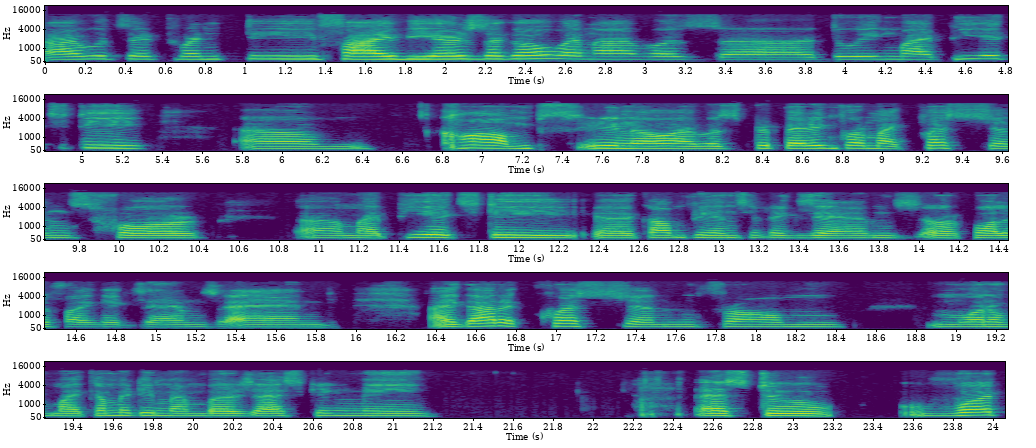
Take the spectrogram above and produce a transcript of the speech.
i would say 25 years ago when i was uh, doing my phd um, comps you know i was preparing for my questions for uh, my phd uh, comprehensive exams or qualifying exams. And i got a question from one of my committee members asking me as to what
